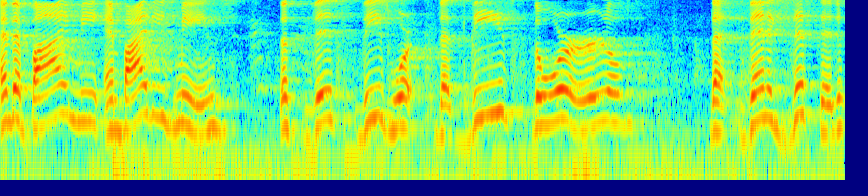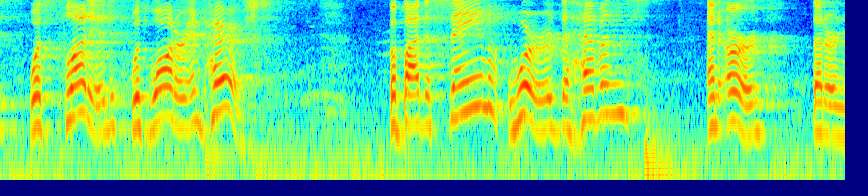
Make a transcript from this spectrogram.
And that by me and by these means that this these were that these the world that then existed was flooded with water and perished. But by the same word the heavens and earth that are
